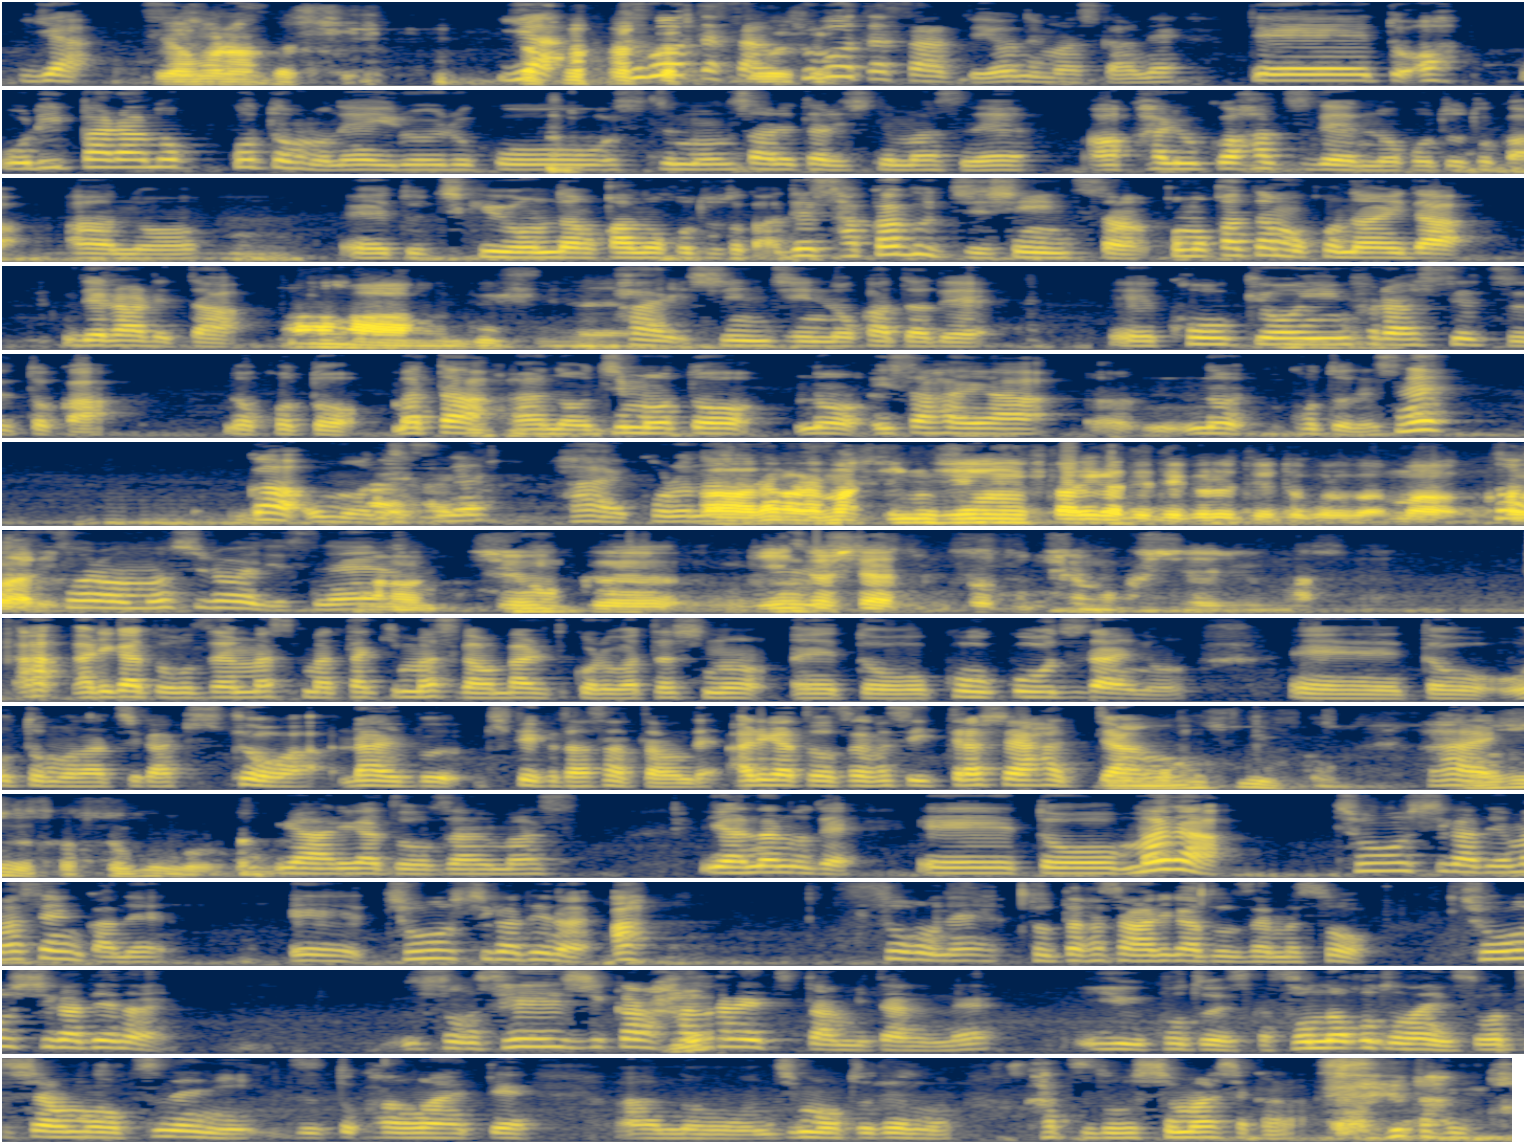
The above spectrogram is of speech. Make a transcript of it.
いや、山中氏。いや、久保田さん、久保田さんって読んでますからね。で、えっと、あ、オリパラのこともね、いろいろこう、質問されたりしてますね。あ、火力発電のこととか、あの、えっ、と、地球温暖化のこととか。で、坂口真一さん。この方もこの間出られた、ああ、ですね。はい、新人の方で、えー公共インフラ施設とかのこと、また、あの、地元の諫早のことですね。が主ですね。はい、コロナだからまあ新人二人が出てくるというところが、まあかなり、それ面白いですねあ。の、注目、議員としてはちょっと注目していますね。あ、ありがとうございます。また来ます。頑張ると、これ私の、えっ、と、高校時代の、えっ、と、お友達がき今日はライブ来てくださったので、ありがとうございます。いってらっしゃい、はっちゃん。マジですかはい。マジですか？すごい。いや、ありがとうございます。いや、なので、えっ、と、まだ調子が出ませんかね？えー調子が出ない。あ、そうね。とったかさん、ありがとうございます。そう。調子が出ない。その政治から離れてたみたいなね、いうことですか。そんなことないんです。私はもう常にずっと考えて、あの、地元でも活動しましたから、してたのか。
